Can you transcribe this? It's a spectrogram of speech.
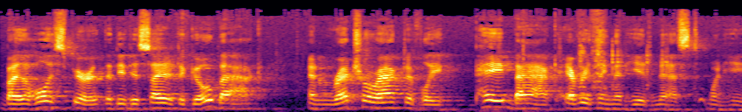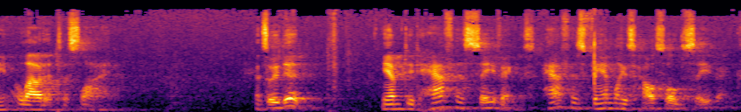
by the Holy Spirit that he decided to go back and retroactively pay back everything that he had missed when he allowed it to slide. And so he did. He emptied half his savings, half his family's household savings.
